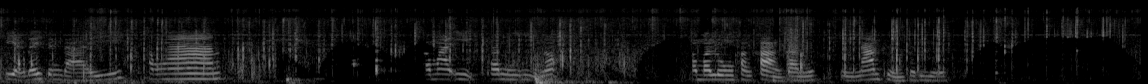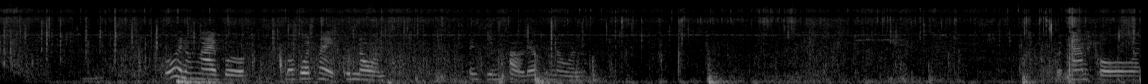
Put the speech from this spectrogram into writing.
เปียกได้จังไดทำงาน เอามาอีกถ้ามีอีกเนาะเอามาลงข้างๆกัน สีน้ำถึงพอดีเลยโอ้ยน้องนายเบอร์มาโคตรให้คุณนอน เป็นกินข้าแล้วคุณนอนกดน้ำก่อน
